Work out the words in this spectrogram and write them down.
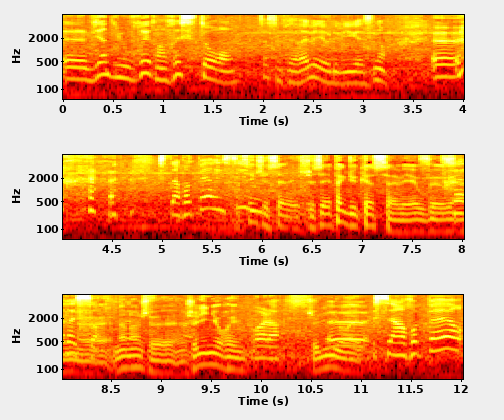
euh, vient d'y ouvrir un restaurant. Ça, ça fait rêver, Olivier Gaz. Non. Euh, c'est un repère ici je savais, je savais pas que Ducasse avait C'est ouvert. très une- récent. non, non, je, je l'ignorais. Voilà. Euh, c'est un repère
